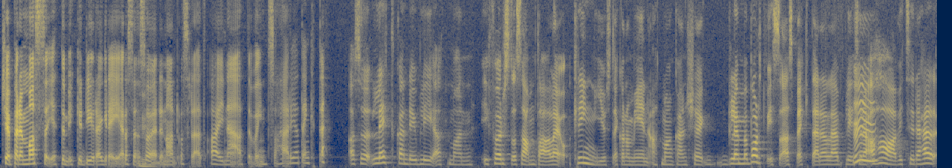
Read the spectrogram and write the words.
köper en massa jättemycket dyra grejer och sen så är den andra sådär att aj nej, att det var inte så här jag tänkte. Alltså lätt kan det ju bli att man i första samtalet kring just ekonomin, att man kanske glömmer bort vissa aspekter eller blir sådär Mm. aha, vitsi, det här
